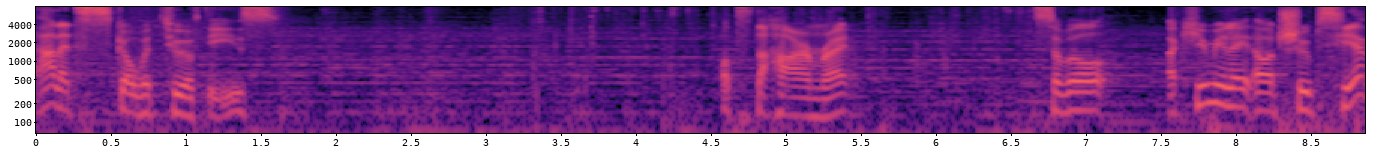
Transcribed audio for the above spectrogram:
ah, let's go with two of these. What's the harm, right? So we'll accumulate our troops here.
